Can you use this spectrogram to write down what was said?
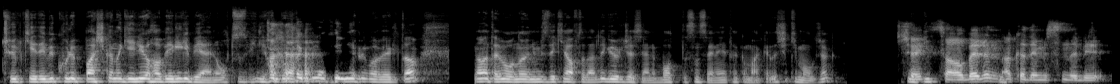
Türkiye'de bir kulüp başkanı geliyor haberi gibi yani 30 milyon dolarıyla geliyorum haberi tam. Ama tabii onu önümüzdeki haftalarda göreceğiz. Yani Bottas'ın seneye takım arkadaşı kim olacak? Şey, Sauber'in akademisinde bir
